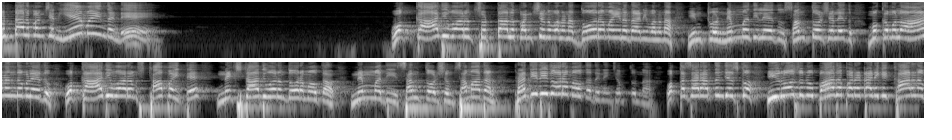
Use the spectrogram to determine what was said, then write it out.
చుట్టాల ఫంక్షన్ ఏమైందండి? ఒక్క ఆదివారం చుట్టాలు ఫంక్షన్ వలన దూరమైన దాని వలన ఇంట్లో నెమ్మది లేదు సంతోషం లేదు ముఖములో ఆనందం లేదు. ఒక్క ఆదివారం స్టాప్ అయితే నెక్స్ట్ ఆదివారం దూరం అవుతాం. నెమ్మది సంతోషం సమాధానం ప్రతిదీ దూరం అవుతుంది. నేను చెప్తున్నా ఒక్కసారి అర్థం చేసుకో ఈ రోజు నువ్వు బాధపడటానికి కారణం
